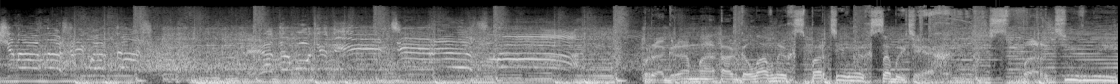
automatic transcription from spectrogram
начинаем наш репортаж. Это будет интересно! Программа о главных спортивных событиях. Спортивный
